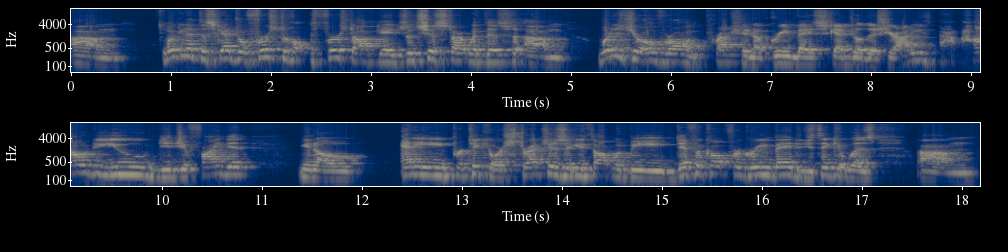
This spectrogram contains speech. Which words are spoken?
um, looking at the schedule, first of all, first off, Gage, let's just start with this. Um, what is your overall impression of Green Bay's schedule this year? How do you how do you did you find it? You know, any particular stretches that you thought would be difficult for Green Bay? Did you think it was, um,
